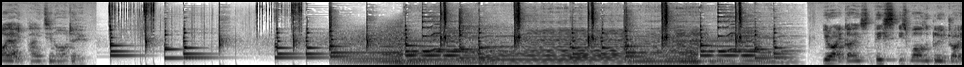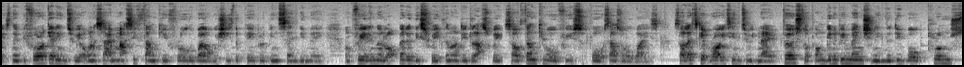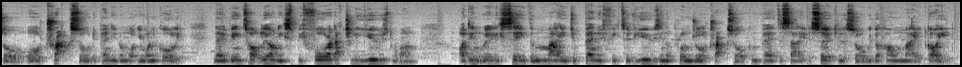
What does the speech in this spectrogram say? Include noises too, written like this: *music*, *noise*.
I hate painting, I do. You're right guys, this is while the glue dries. Now before I get into it, I want to say a massive thank you for all the well wishes that people have been sending me. I'm feeling a lot better this week than I did last week, so thank you all for your support as always. So let's get right into it now. First up, I'm going to be mentioning the DeWalt plunge saw or track saw, depending on what you want to call it. Now being totally honest, before I'd actually used one, I didn't really see the major benefit of using a plunge or track saw compared to say a circular saw with a homemade guide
